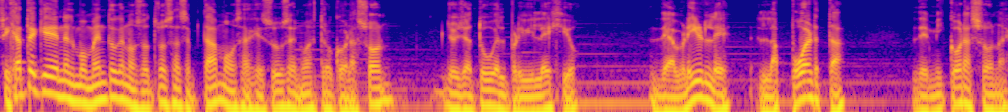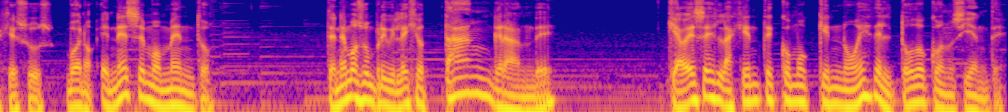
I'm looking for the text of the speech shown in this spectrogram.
Fíjate que en el momento que nosotros aceptamos a Jesús en nuestro corazón, yo ya tuve el privilegio de abrirle la puerta de mi corazón a Jesús. Bueno, en ese momento tenemos un privilegio tan grande que a veces la gente como que no es del todo consciente.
